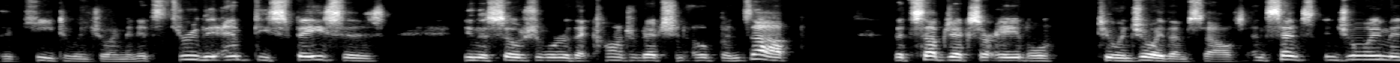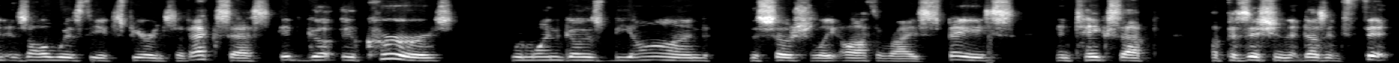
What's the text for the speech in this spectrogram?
the key to enjoyment. It's through the empty spaces in the social order that contradiction opens up that subjects are able to enjoy themselves. And since enjoyment is always the experience of excess, it, go, it occurs when one goes beyond the socially authorized space and takes up a position that doesn't fit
